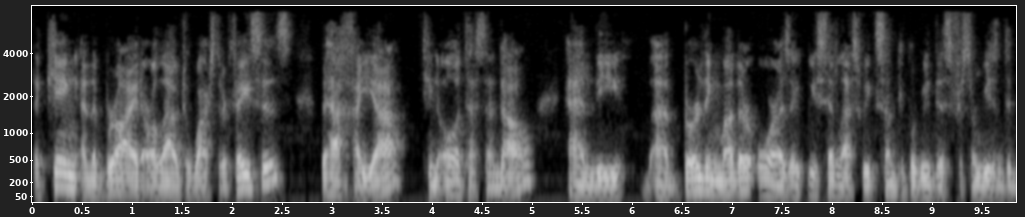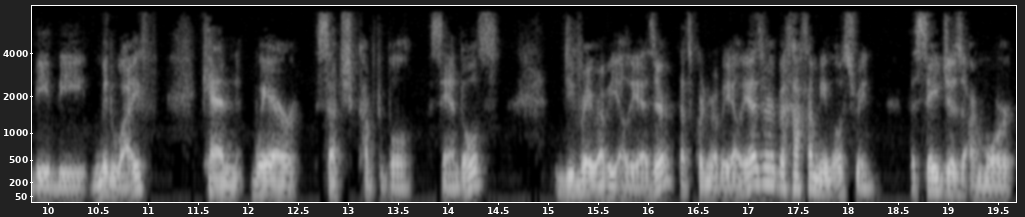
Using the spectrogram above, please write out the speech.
the king and the bride are allowed to wash their faces. tin olata sandal, and the uh, birthing mother, or as we said last week, some people read this for some reason to be the midwife, can wear such comfortable sandals. Divrei Rabbi Eliezer, that's according to Rabbi Eliezer, bechachamim osrin. The sages are more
